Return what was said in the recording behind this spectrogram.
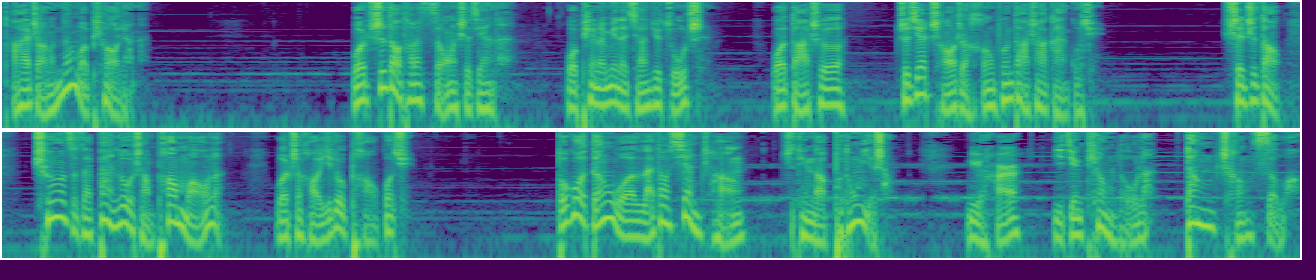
她还长得那么漂亮呢。我知道她的死亡时间了，我拼了命的想去阻止，我打车直接朝着恒丰大厦赶过去。谁知道车子在半路上抛锚了，我只好一路跑过去。不过等我来到现场，只听到扑通一声，女孩已经跳楼了，当场死亡。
